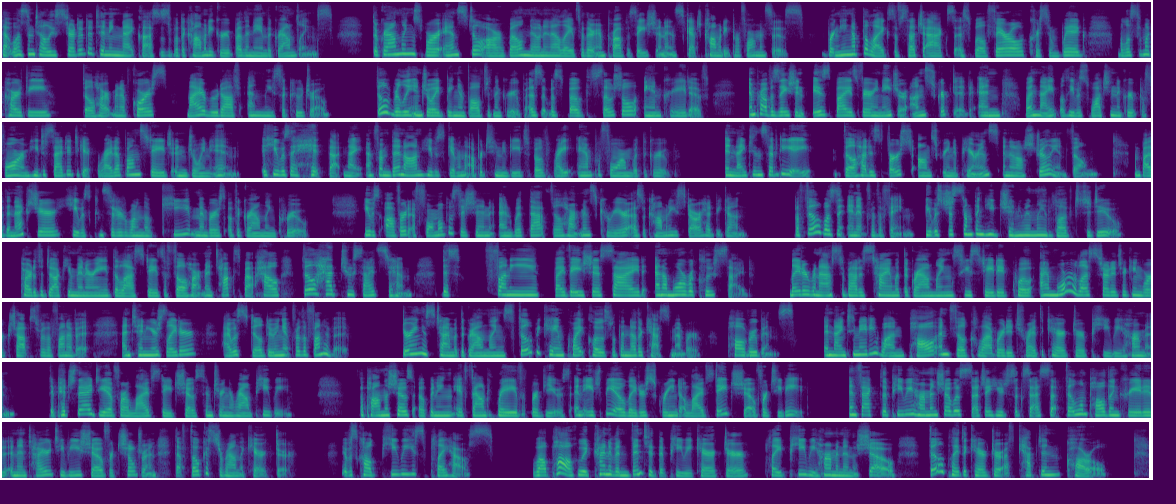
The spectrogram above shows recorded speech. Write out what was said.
That was until he started attending night classes with a comedy group by the name The Groundlings. The Groundlings were and still are well known in LA for their improvisation and sketch comedy performances, bringing up the likes of such acts as Will Ferrell, Kristen Wiig, Melissa McCarthy, Phil Hartman, of course, Maya Rudolph, and Lisa Kudrow. Phil really enjoyed being involved in the group as it was both social and creative. Improvisation is by its very nature unscripted. And one night while he was watching the group perform, he decided to get right up on stage and join in. He was a hit that night. And from then on, he was given the opportunity to both write and perform with the group. In 1978, Phil had his first on screen appearance in an Australian film. And by the next year, he was considered one of the key members of the Groundling crew. He was offered a formal position, and with that, Phil Hartman's career as a comedy star had begun. But Phil wasn't in it for the fame. It was just something he genuinely loved to do. Part of the documentary, The Last Days of Phil Hartman, talks about how Phil had two sides to him this funny, vivacious side and a more recluse side. Later, when asked about his time with the groundlings, he stated, quote, I more or less started taking workshops for the fun of it. And 10 years later, I was still doing it for the fun of it. During his time with the groundlings, Phil became quite close with another cast member, Paul Reubens. In 1981, Paul and Phil collaborated to write the character Pee Wee Herman. They pitched the idea for a live stage show centering around Pee Wee. Upon the show's opening, it found rave reviews, and HBO later screened a live stage show for TV. In fact, the Pee Wee Herman show was such a huge success that Phil and Paul then created an entire TV show for children that focused around the character. It was called Pee Wee's Playhouse. While Paul, who had kind of invented the Pee Wee character, played Pee Wee Herman in the show, Phil played the character of Captain Carl.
